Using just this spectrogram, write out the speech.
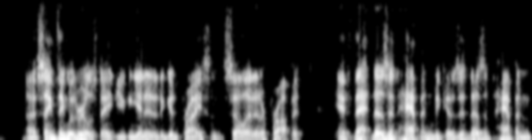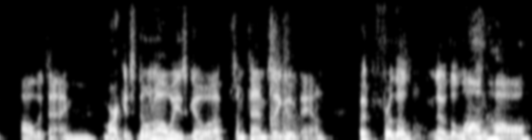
Uh, same thing with real estate. You can get it at a good price and sell it at a profit. If that doesn't happen, because it doesn't happen all the time, Mm, markets don't always go up sometimes they go down but for the you know the long haul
